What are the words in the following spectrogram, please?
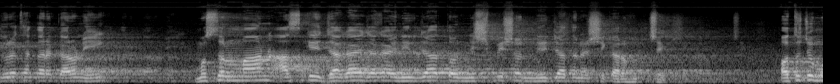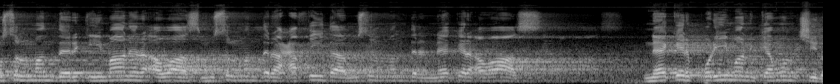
দূরে থাকার কারণে মুসলমান আজকে জায়গায় জায়গায় নির্যাতন, নিষ্পীষণ, নির্যাতনের শিকার হচ্ছে। অথচ মুসলমানদের ইমানের আওয়াজ, মুসলমানদের আকিদা, মুসলমানদের নেকের আওয়াজ নেকের পরিমাণ কেমন ছিল?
